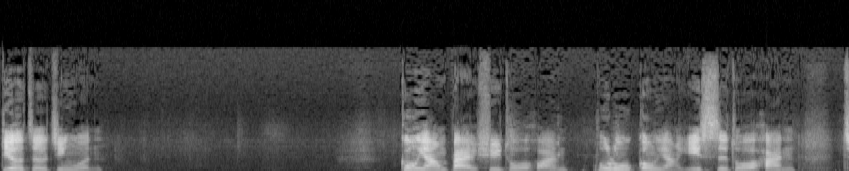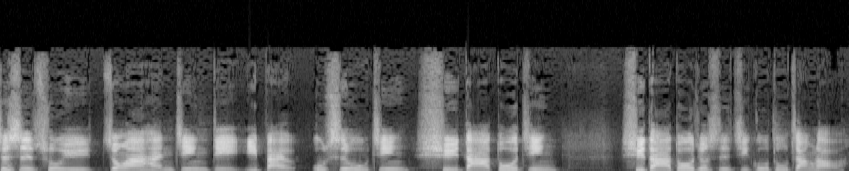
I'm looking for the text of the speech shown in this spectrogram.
第二则经文：供养百须陀环，不如供养一丝陀含。这是出于《中阿含经》第一百五十五经《须达多经》，须达多就是几孤独长老啊。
